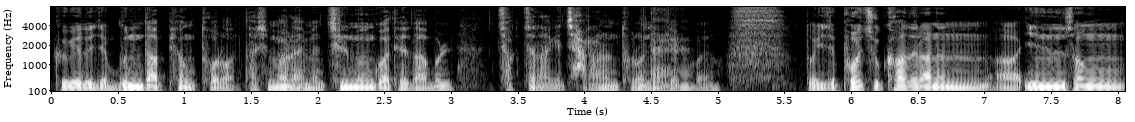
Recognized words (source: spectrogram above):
그 외에도 이제 문답형 토론, 다시 말하면 음. 질문과 대답을 적절하게 잘하는 토론이 네. 있겠고요. 또 이제 버추 카드라는 어, 인성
